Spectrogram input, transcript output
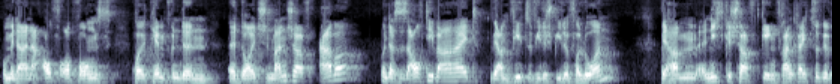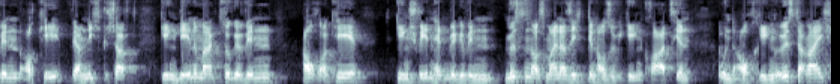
und mit einer aufopferungsvoll kämpfenden äh, deutschen Mannschaft. Aber, und das ist auch die Wahrheit, wir haben viel zu viele Spiele verloren. Wir haben nicht geschafft, gegen Frankreich zu gewinnen, okay. Wir haben nicht geschafft, gegen Dänemark zu gewinnen, auch okay. Gegen Schweden hätten wir gewinnen müssen, aus meiner Sicht, genauso wie gegen Kroatien und auch gegen Österreich.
